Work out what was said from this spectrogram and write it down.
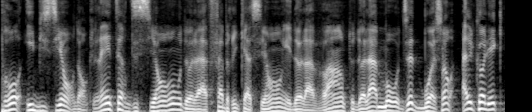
prohibition, donc l'interdiction de la fabrication et de la vente de la maudite boisson alcoolique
